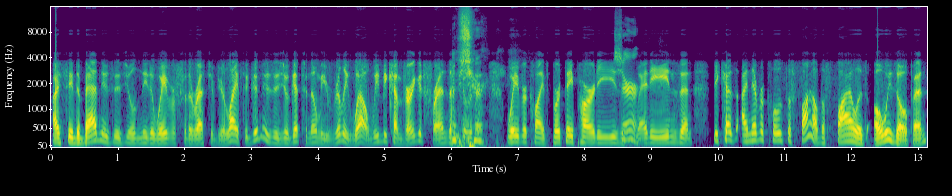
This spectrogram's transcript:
I say the bad news is you'll need a waiver for the rest of your life. The good news is you'll get to know me really well. We become very good friends. I go sure. to waiver clients' birthday parties sure. and weddings, and because I never close the file, the file is always open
